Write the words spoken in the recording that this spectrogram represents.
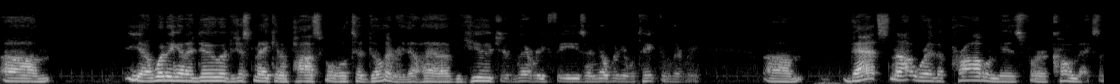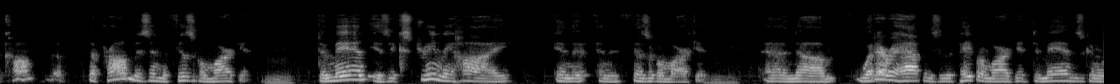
Um, you know, what are they going to do? They're just make it impossible to deliver. They'll have huge delivery fees, and nobody will take delivery. Um, that's not where the problem is for Comex. The, com- the, the problem is in the physical market. Mm, Demand is extremely high in the in the physical market. mm, And um, whatever happens in the paper market, demand is going to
